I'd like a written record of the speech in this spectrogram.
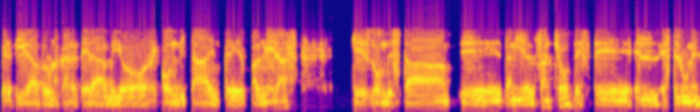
perdida por una carretera medio recóndita entre palmeras que es donde está eh, Daniel Sancho desde el, este lunes,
